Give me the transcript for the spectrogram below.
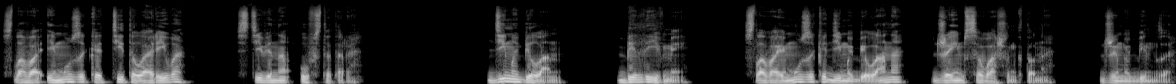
Слова и музыка Тито Ларива, Стивена Уфстеттера. Дима Билан. Believe Me. Слова и музыка Димы Билана, Джеймса Вашингтона, Джима Бинза.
